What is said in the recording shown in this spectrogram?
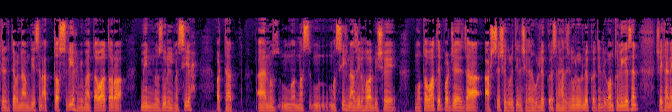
তিনি কিতাবের নাম দিয়েছেন আত্মশ্রী হাবিমা তাওয়া তারা মিন নজরুল মাসিহ। অর্থাৎ মাসিহ নাজিল হওয়ার বিষয়ে মোতাবাতের পর্যায়ে যা আসছে সেগুলো তিনি সেখানে উল্লেখ করেছেন, হাদিসগুলো উল্লেখ করে তিনি গ্রন্থ লিখেছেন, সেখানে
